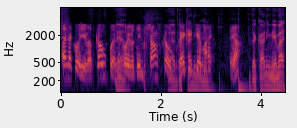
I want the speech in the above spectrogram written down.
En dan kon je wat kopen. En dan Ja. kon je wat interessants kopen. Kijk, ik niet heb meer. mij... Ja? Dat kan niet meer. Maar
